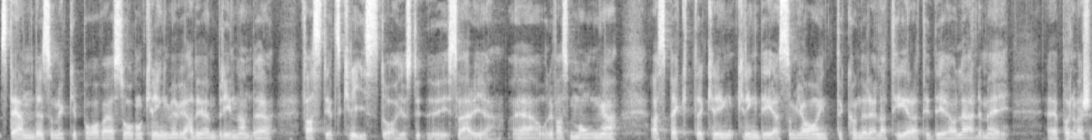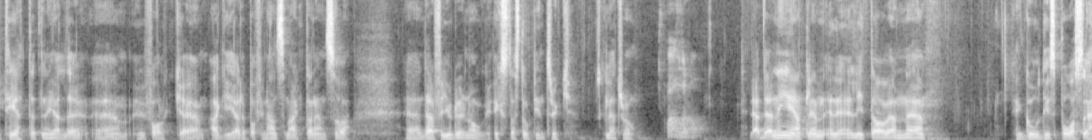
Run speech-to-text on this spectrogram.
stämde så mycket på vad jag såg omkring mig. Vi hade en brinnande fastighetskris då just i, i Sverige eh, och det fanns många aspekter kring, kring det som jag inte kunde relatera till det jag lärde mig eh, på universitetet när det gällde eh, hur folk agerade på finansmarknaden. Så därför gjorde det nog extra stort intryck, skulle jag tro. Vad handlar den om? Ja, den är egentligen lite av en godispåse.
